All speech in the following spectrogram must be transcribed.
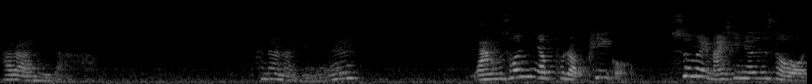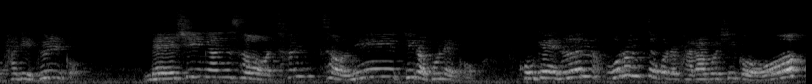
하라 합니다. 편안하게 양손 옆으로 펴고 숨을 마시면서 다리 들고 내쉬면서 천천히 뒤로 보내고 고개는 오른쪽으로 바라보시고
